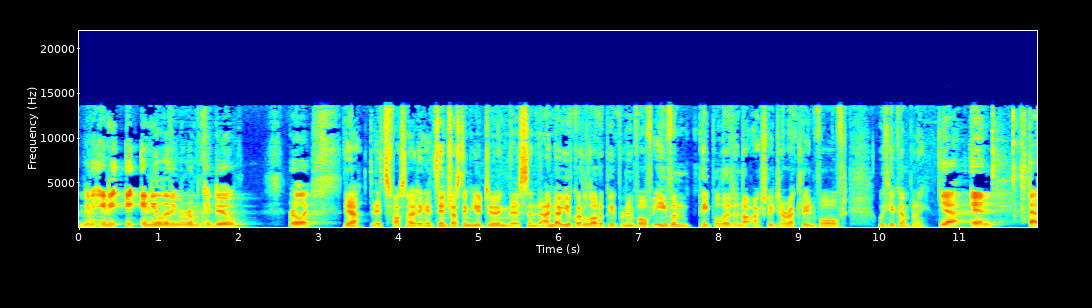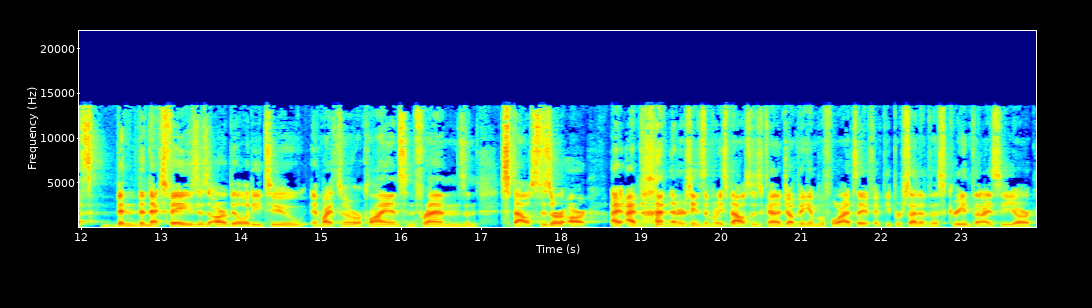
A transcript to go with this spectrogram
I mean, any any living room can do, really. Yeah, it's fascinating. It's interesting you're doing this, and I know you've got a lot of people involved, even people that are not actually directly involved with your company. Yeah, and that's been the next phase is our ability to invite some of our clients and friends and spouses or our I, I've, I've never seen so many spouses kind of jumping in before. I'd say 50% of the screens that I see are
